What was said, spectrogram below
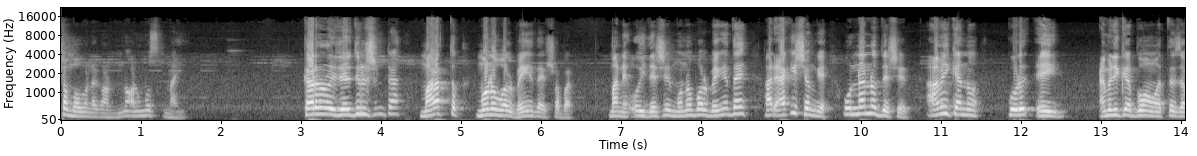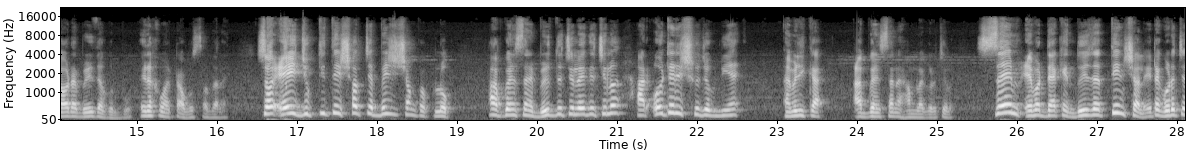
সম্ভাবনা কারণ অলমোস্ট নাই। কারণ ওই রেজলিউশনটা মারাত্মক মনোবল ভেঙে দেয় সবার। মানে ওই দেশের মনোবল ভেঙে দেয়, আর একই সঙ্গে অন্যান্য দেশের। আমি কেন করে এই আমেরিকার বোমা মারতে যাওয়াটা বিরোধিতা করব। এরকম একটা অবস্থা দাঁড়ায়। সো এই যুক্তিতে সবচেয়ে বেশি সংখ্যক লোক আফগানিস্তানের বিরুদ্ধে চলে গেছিল আর ওইটারই সুযোগ নিয়ে আমেরিকা আফগানিস্তানে হামলা করেছিল। সেম এবার দেখেন দুই হাজার তিন সালে, এটা ঘটেছে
